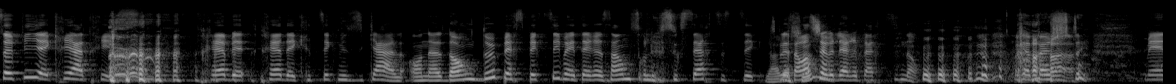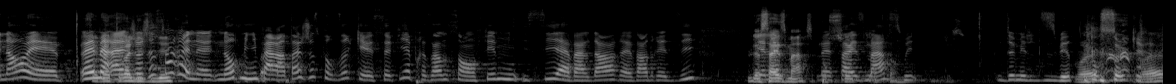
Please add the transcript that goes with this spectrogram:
Sophie est créatrice. Fred, Fred est critique musicale. On a donc deux perspectives intéressantes sur le succès artistique. Tu voulais savoir si j'avais de la répartie? Non. J'aurais pas ajouté. Mais non, euh, ouais, mais, notre euh, je vais juste faire une, une autre mini parenthèse juste pour dire que Sophie elle présente son film ici à Val d'Or euh, vendredi. Le Il y a 16 mars. Le pour ceux 16 qui- mars, oui. 2018, Ouais. pour ceux qui... Ouais.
